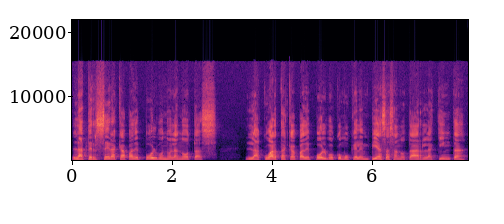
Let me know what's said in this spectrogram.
La tercera capa de polvo no la notas. La cuarta capa de polvo como que la empiezas a notar. La quinta,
